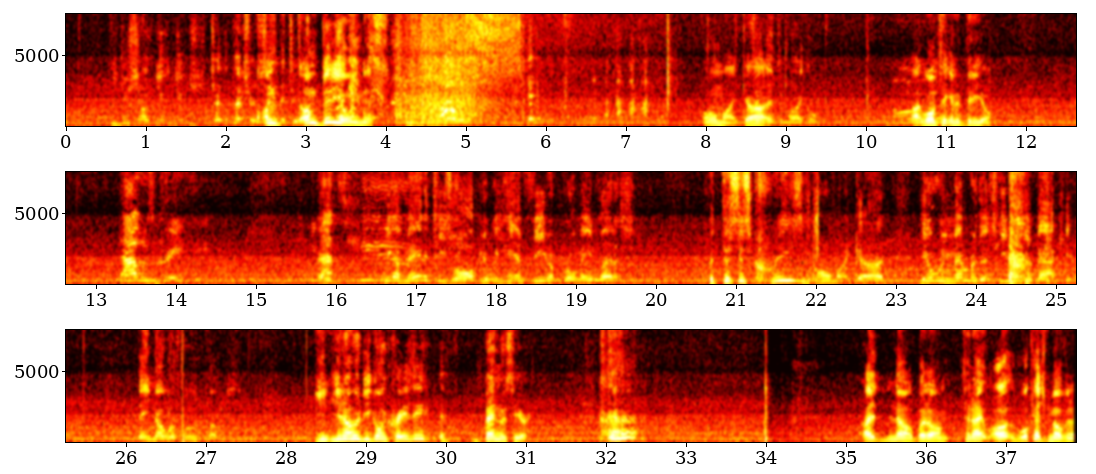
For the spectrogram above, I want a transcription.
Did you show? You you take a picture and I'm send it to him. I'm videoing this. Oh shit. Oh my God. Send God. that to Michael. Oh, Uh, well, I'm taking a video. that was crazy. That's huge. We have manatees roll up here. We hand feed them romaine lettuce. But this is crazy. Oh my God. He'll remember this. He will be back here. They know where food comes. You, you know who'd be going crazy if Ben was here? I no, but um tonight uh, we'll catch Melvin.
